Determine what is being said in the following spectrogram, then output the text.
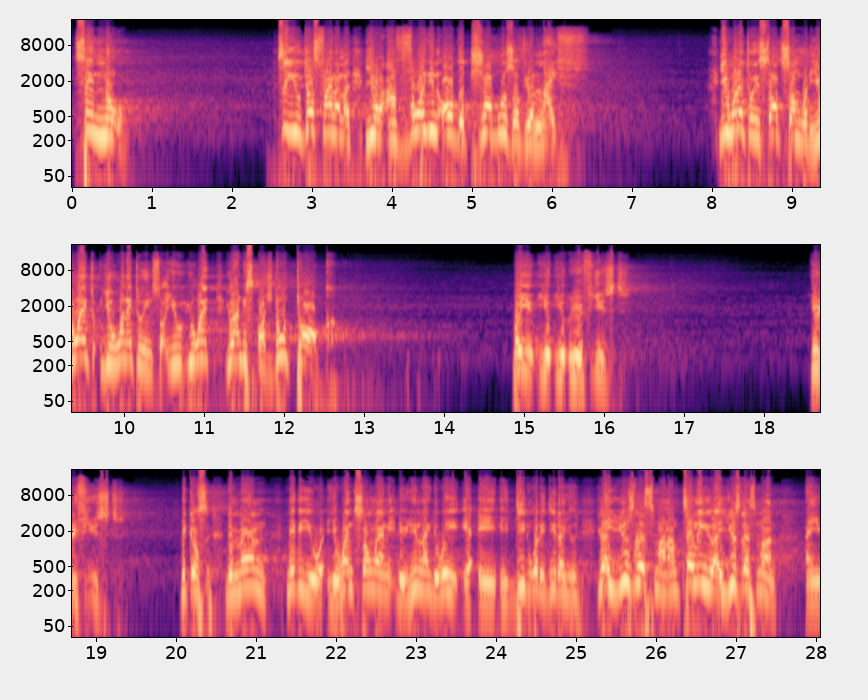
Say no. See, you just find out you are avoiding all the troubles of your life. You wanted to insult somebody. You wanted to, you wanted to insult. You, you went, you had this urge. Don't talk. But you, you, you refused. You refused. Because the man, maybe you, you went somewhere and you didn't like the way he, he, he did what he did, and you, you are a useless man. I'm telling you, you are a useless man. And you,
